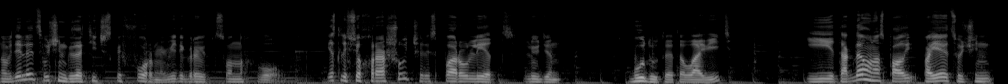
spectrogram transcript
но выделяется в очень экзотической форме в виде гравитационных волн. Если все хорошо, через пару лет люди будут это ловить, и тогда у нас по- появится очень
